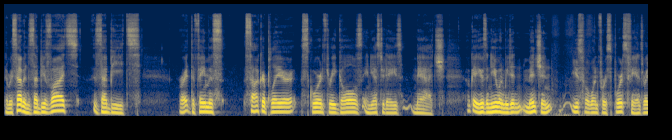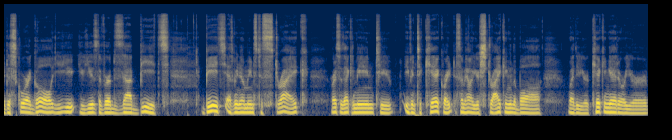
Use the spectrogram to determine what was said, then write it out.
Number seven, забивать, забить. Right, the famous soccer player scored three goals in yesterday's match. Okay, here's a new one we didn't mention, useful one for sports fans, right? To score a goal, you, you use the verb zabit. Beat, as we know, means to strike, right? So that can mean to even to kick, right? Somehow you're striking the ball, whether you're kicking it or you're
